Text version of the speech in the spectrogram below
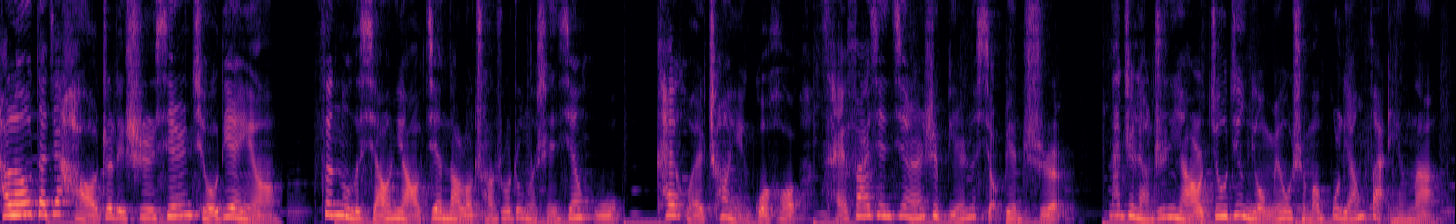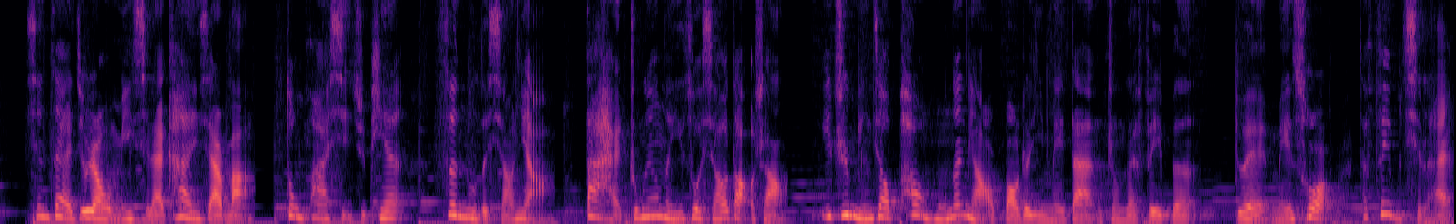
Hello，大家好，这里是仙人球电影。愤怒的小鸟见到了传说中的神仙湖，开怀畅饮过后，才发现竟然是别人的小便池。那这两只鸟究竟有没有什么不良反应呢？现在就让我们一起来看一下吧。动画喜剧片《愤怒的小鸟》。大海中央的一座小岛上，一只名叫胖红的鸟抱着一枚蛋正在飞奔。对，没错，它飞不起来，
